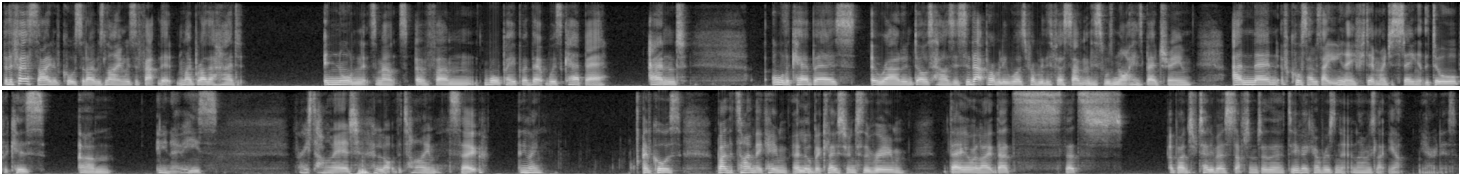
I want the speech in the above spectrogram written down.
But the first sign, of course, that I was lying was the fact that my brother had inordinate amounts of um, wallpaper that was Care Bear and all the Care Bears around in dolls' houses. So that probably was probably the first time this was not his bedroom. And then, of course, I was like, you know, if you don't mind just staying at the door because, um, you know, he's very tired a lot of the time. So, anyway, of course, by the time they came a little bit closer into the room, they were like, "That's that's a bunch of teddy bears stuffed under the duvet cover, isn't it?" And I was like, "Yeah, yeah, it is."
